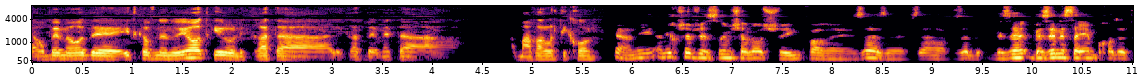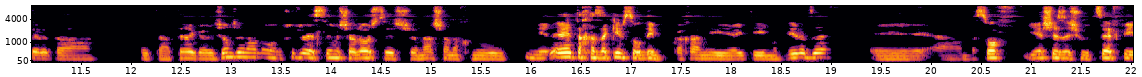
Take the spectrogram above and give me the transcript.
הרבה מאוד אה, התכווננויות כאילו לקראת, ה, לקראת באמת ה, המעבר לתיכון. כן, אני, אני חושב ש-23, אם כבר אה, זה, זה, זה, זה, בזה, בזה נסיים פחות או יותר את, ה, את הפרק הראשון שלנו, אני חושב ש-23 זה שנה שאנחנו נראה את החזקים שורדים, ככה אני הייתי מגדיר את זה. אה, בסוף יש איזשהו צפי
